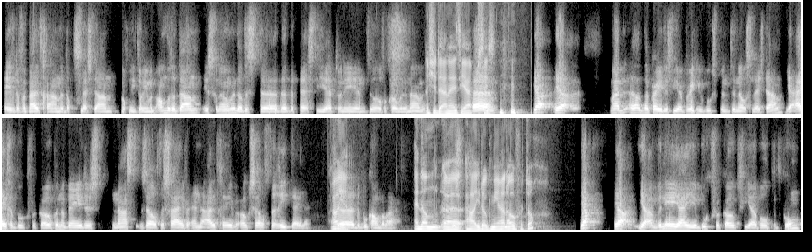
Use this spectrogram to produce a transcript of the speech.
Even ervan uitgaande dat slash Daan nog niet door iemand andere Daan is genomen. Dat is de, de, de pest die je hebt wanneer je een veel voorkomende naam hebt. Als je Daan heet, ja, Ehm, precies. ja, ja, maar eh, dan kan je dus via breaknewbooks.nl slash Daan je eigen boek verkopen. Dan ben je dus naast zelf de schrijver en de uitgever ook zelf de retailer. oh de, ja. de boekhandelaar. En dan eh, dus- haal je er ook meer aan over, toch? Ja, ja, ja, wanneer jij je boek verkoopt via bol.com,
